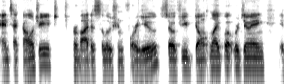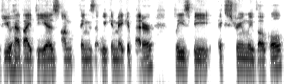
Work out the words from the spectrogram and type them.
and technology to provide a solution for you. So if you don't like what we're doing, if you have ideas on things that we can make it better, please be extremely vocal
